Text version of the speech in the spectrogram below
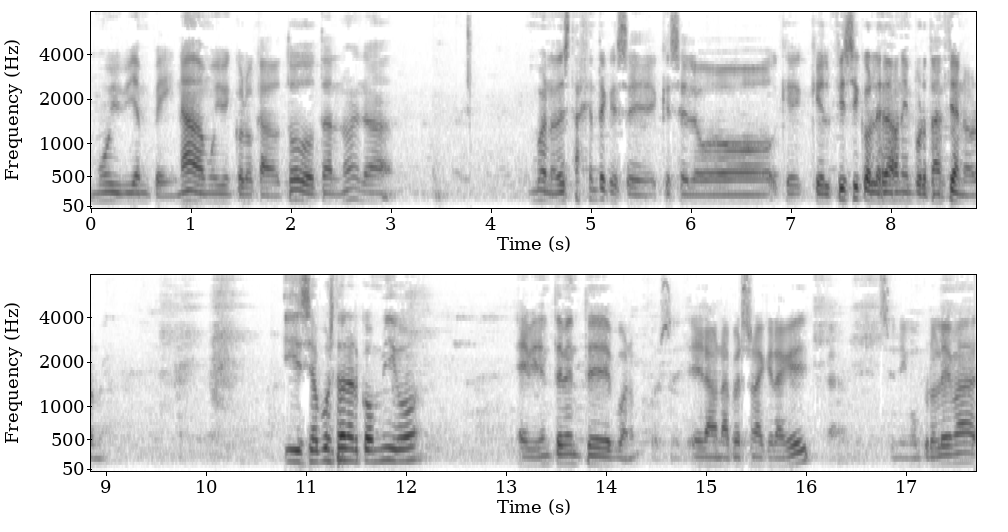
muy bien peinado, muy bien colocado todo, tal, ¿no? Era bueno, de esta gente que se que se lo que, que el físico le da una importancia enorme. Y se ha puesto a hablar conmigo evidentemente, bueno, pues era una persona que era gay, sin ningún problema,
